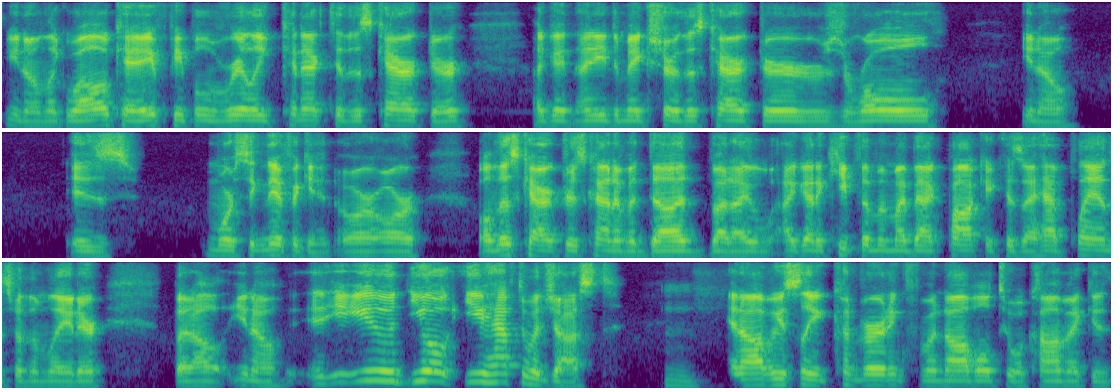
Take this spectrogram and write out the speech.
you know I'm like well okay if people really connect to this character again i need to make sure this character's role you know is more significant or or well this character is kind of a dud but i i got to keep them in my back pocket because i have plans for them later but i'll you know you you you have to adjust Hmm. and obviously converting from a novel to a comic is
